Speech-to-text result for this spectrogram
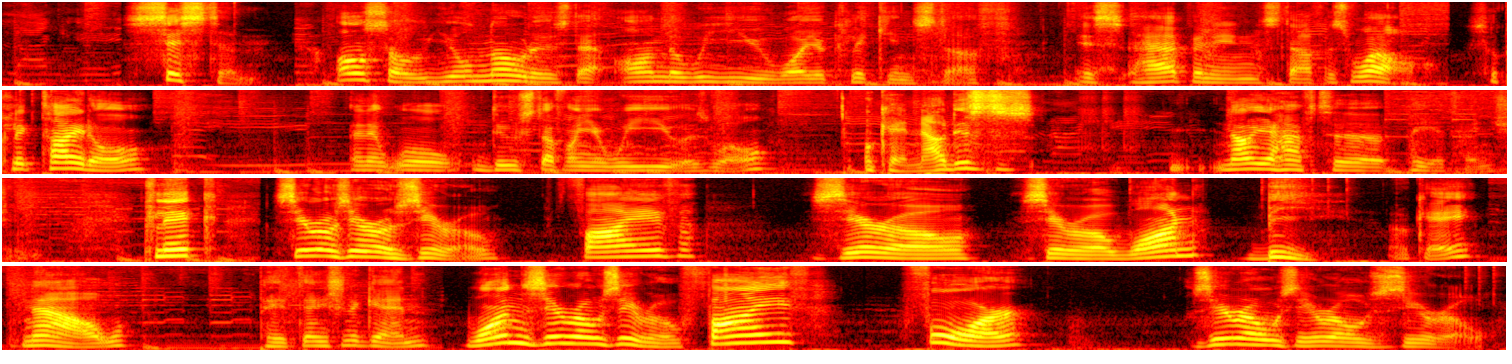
system. Also, you'll notice that on the Wii U while you're clicking stuff, is happening stuff as well. So click title, and it will do stuff on your Wii U as well. Okay, now this is now you have to pay attention. Click 0005001B. Okay, now pay attention again. 10054000.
